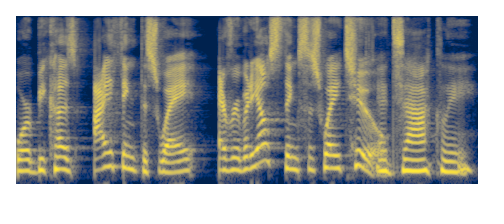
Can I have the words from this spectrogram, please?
or because I think this way, everybody else thinks this way too. Exactly.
